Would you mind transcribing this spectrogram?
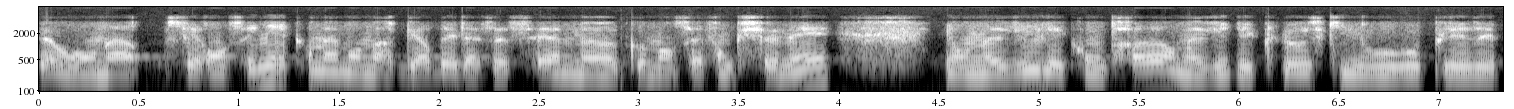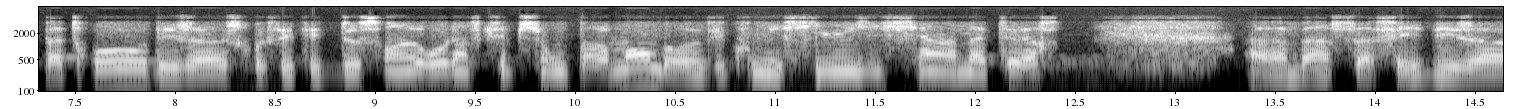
ben, où on a s'est renseigné quand même, on a regardé la SACEM comment ça fonctionnait et on a vu les contrats, on a vu des clauses qui nous plaisaient pas trop. Déjà, je crois que c'était 200 euros l'inscription par membre vu qu'on est six musiciens amateurs. ben ça fait déjà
